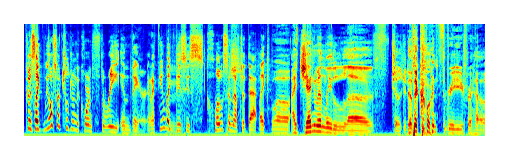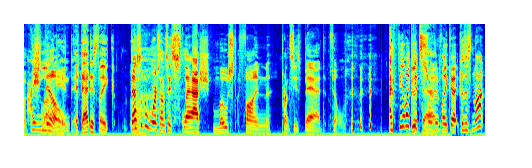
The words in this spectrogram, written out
because, like, we also have Children of the Corn 3 in there, and I feel like Hmm. this is close enough to that. Like, well, I genuinely love Children of the Corn 3 for how I schlocky know. and that is like Best of the worst, I'm say slash most fun parentheses bad film. I feel like Good it's sort of like a because it's not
